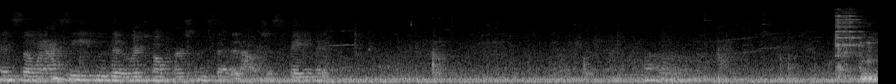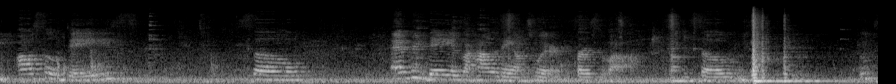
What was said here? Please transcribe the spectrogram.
and so when I see who the original person said it, I'll just save it. Um, Also days. So every day is a holiday on Twitter, first of all. So, oops,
